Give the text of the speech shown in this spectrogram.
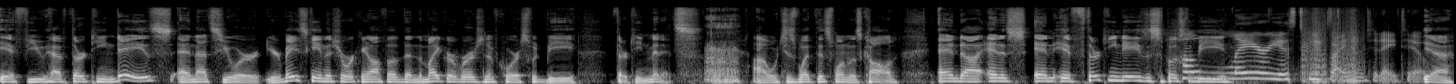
if you have 13 days and that's your your base game that you're working off of, then the micro version, of course, would be 13 minutes, uh, which is what this one was called. And uh, and it's and if 13 days is supposed to be Hilarious tweet by him today too. yeah.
